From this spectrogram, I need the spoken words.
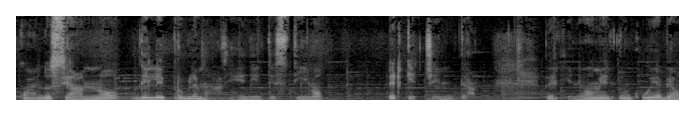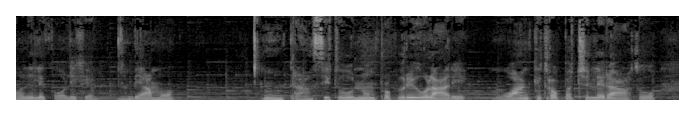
quando si hanno delle problematiche di intestino. Perché c'entra? Perché nel momento in cui abbiamo delle coliche, abbiamo un transito non proprio regolare o anche troppo accelerato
